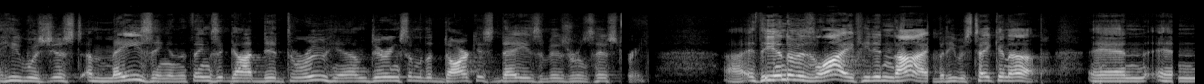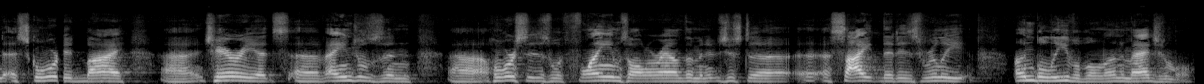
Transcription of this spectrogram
he was just amazing in the things that God did through him during some of the darkest days of Israel's history. Uh, at the end of his life, he didn't die, but he was taken up and and escorted by uh, chariots of angels and uh, horses with flames all around them, and it was just a, a sight that is really unbelievable and unimaginable.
